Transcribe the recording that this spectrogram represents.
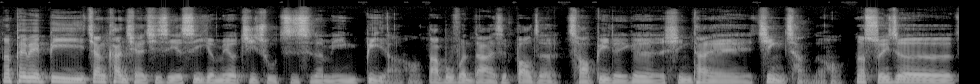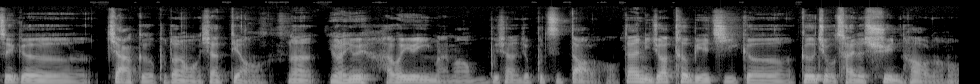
那佩佩币这样看起来，其实也是一个没有基础支持的民营币啦，哈，大部分大家是抱着炒币的一个心态进场的，哈。那随着这个价格不断的往下掉。那有人因为还会愿意买吗？我们不像就不知道了哈。但是你就要特别几个割韭菜的讯号了哈。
